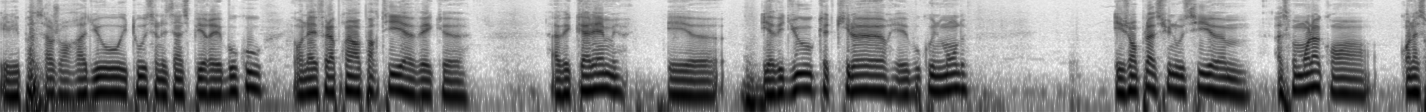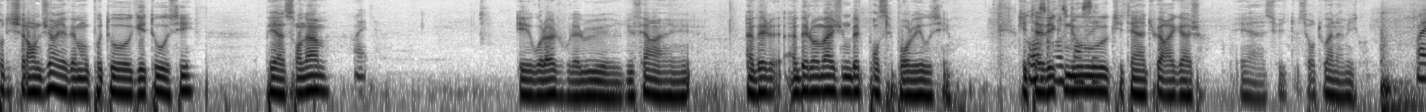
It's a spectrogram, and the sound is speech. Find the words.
Et les passages en radio et tout, ça nous inspirait beaucoup. Et on avait fait la première partie avec, euh, avec Kalem. Et euh, il y avait Duke, Cut Killer, il y avait beaucoup de monde. Et j'en place une aussi. euh, à ce moment-là, quand, quand on a sorti Challenger, il y avait mon poteau Ghetto aussi. Paix à son âme. Ouais. Et voilà, je voulais lui, lui faire un, un bel, un bel hommage, une belle pensée pour lui aussi. Qui était Grosse, avec grosse nous, pensée. qui était un tueur à gages. Et un- c'est surtout un ami. Quoi.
